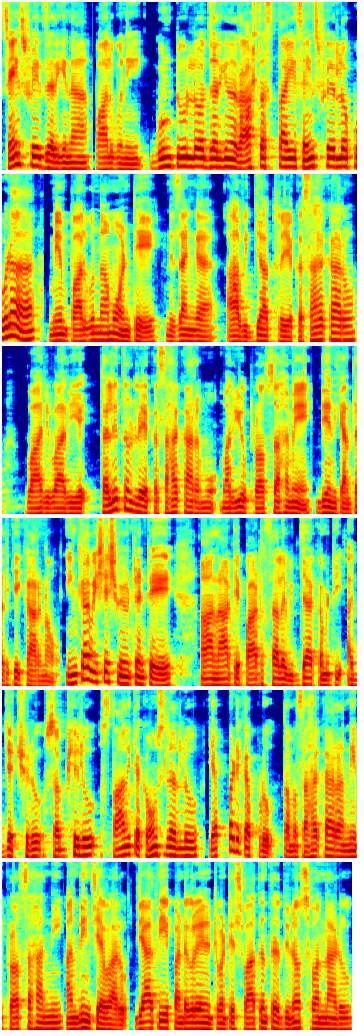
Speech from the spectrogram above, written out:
సైన్స్ ఫేర్ జరిగినా పాల్గొని గుంటూరులో జరిగిన రాష్ట్ర స్థాయి సైన్స్ ఫేర్లో కూడా మేము పాల్గొన్నాము అంటే నిజంగా ఆ విద్యార్థుల యొక్క సహకారం వారి వారి తల్లిదండ్రుల యొక్క సహకారము మరియు ప్రోత్సాహమే దీనికి అంతటికీ కారణం. ఇంకా విశేషం ఏమిటంటే ఆనాటి పాఠశాల విద్యా కమిటీ అధ్యక్షులు సభ్యులు స్థానిక కౌన్సిలర్లు ఎప్పటికప్పుడు తమ సహకారాన్ని ప్రోత్సాహాన్ని అందించేవారు. జాతీయ పండుగలైనటువంటి స్వాతంత్ర దినోత్సవం నాడు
